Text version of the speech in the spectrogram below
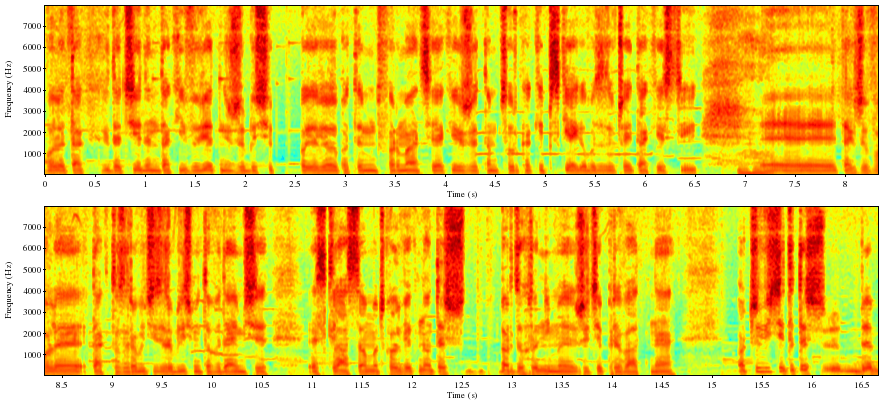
wolę tak dać jeden taki wywiad, niż żeby się pojawiały potem informacje jakieś, że tam córka kiepskiego, bo zazwyczaj tak jest i mhm. e, e, także wolę tak to zrobić i zrobiliśmy to, wydaje mi się, z klasą, aczkolwiek no też bardzo chronimy życie prywatne. Oczywiście to też, by,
